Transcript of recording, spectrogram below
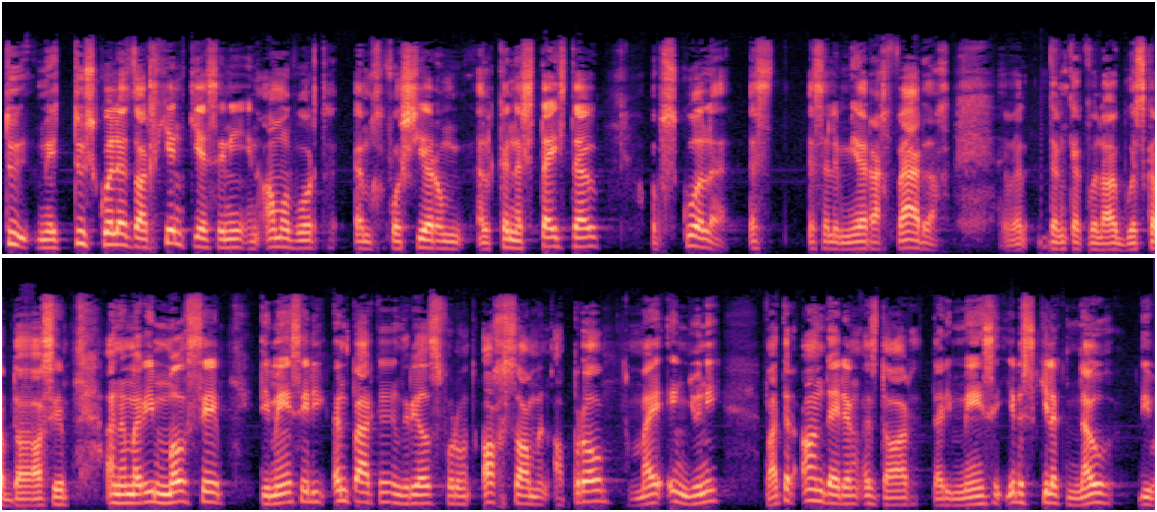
toe met toe skole is daar geen keuse nie en almal word um, geforseer om hul kinders tuis te hou op skole is is hulle meer regverdig. Dink ek wil daai boodskap daar sê. Anna Marie Mil sê die mense het die inperkingsreëls verontagsaam in April, Mei en Junie. Watter aanduiding is daar dat die mense ewe skielik nou die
